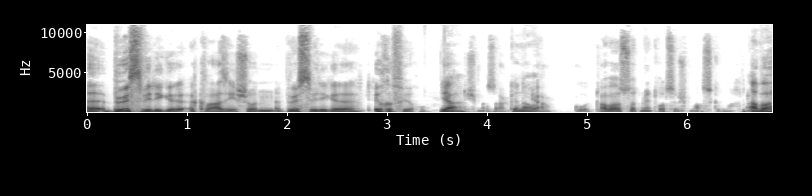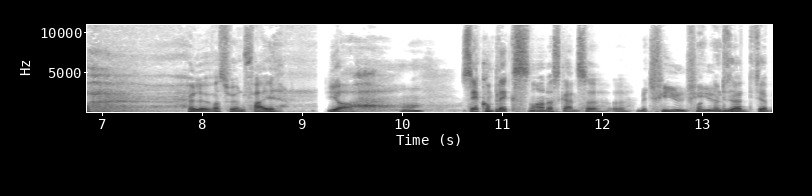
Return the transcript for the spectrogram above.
äh, böswillige, quasi schon böswillige Irreführung. Ja, ich mal sagen. genau. Ja, gut. Aber es hat mir trotzdem Spaß gemacht. Aber Hölle, was für ein Fall. Ja, hm? sehr komplex, ne, das Ganze, äh, mit vielen, vielen. Und, und dieser, dieser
